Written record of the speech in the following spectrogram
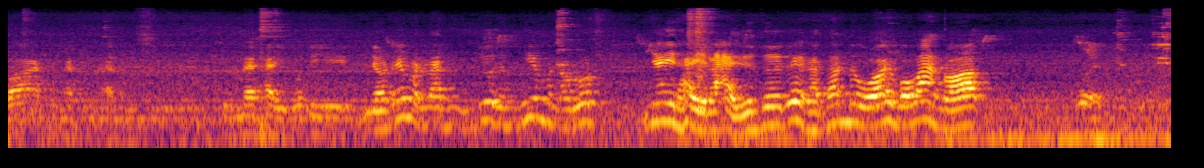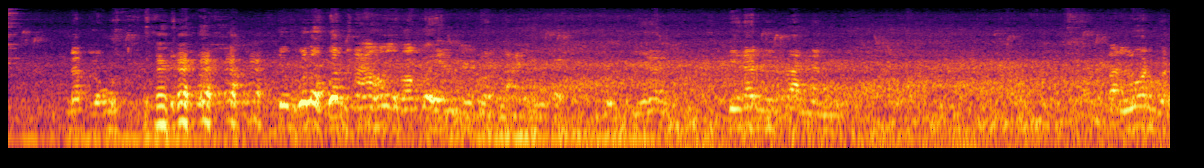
ว่าในไทยก็ดีเดี๋ยวนี้มันรันยืดที่มันเอารถใหญ่ไทยหลายซื่อๆเด้อครับท่านโอ้ยบ่ว่างดอกนับลงดูพวกเราคนหาเขาจะมองไปเห็นอยู่หลายที่นั่นที่นั่นบ้านนั้น บ้านล้วนหมด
